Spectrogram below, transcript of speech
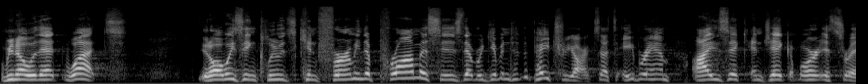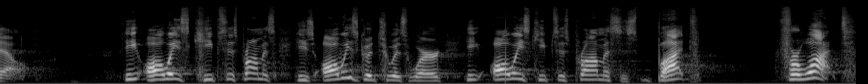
We know that what? It always includes confirming the promises that were given to the patriarchs. That's Abraham, Isaac, and Jacob, or Israel. He always keeps his promise. He's always good to his word. He always keeps his promises. But for what?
